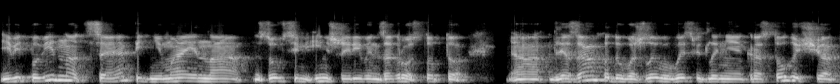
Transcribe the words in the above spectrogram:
І відповідно це піднімає на зовсім інший рівень загроз. Тобто е, для заходу важливо висвітлення якраз того, що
